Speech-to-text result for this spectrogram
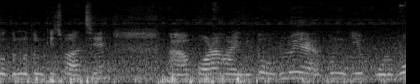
নতুন নতুন কিছু আছে পরা হয়নি। তো ওগুলোই এখন গিয়ে পরবো।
